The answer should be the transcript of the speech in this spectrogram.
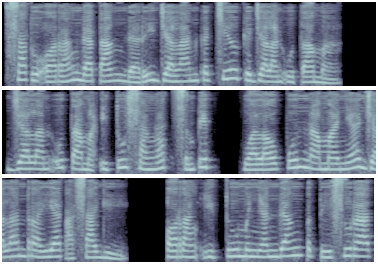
satu orang datang dari jalan kecil ke jalan utama. Jalan utama itu sangat sempit, walaupun namanya Jalan Raya Kasagi. Orang itu menyandang peti surat,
